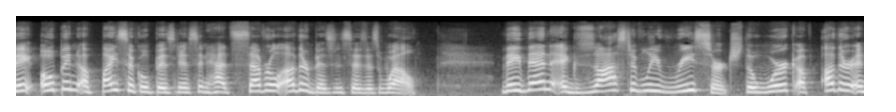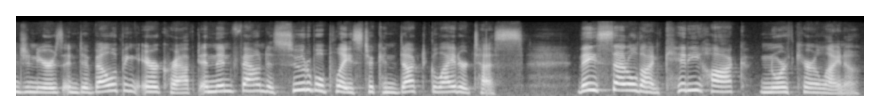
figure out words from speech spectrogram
they opened a bicycle business and had several other businesses as well. They then exhaustively researched the work of other engineers in developing aircraft and then found a suitable place to conduct glider tests. They settled on Kitty Hawk, North Carolina.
